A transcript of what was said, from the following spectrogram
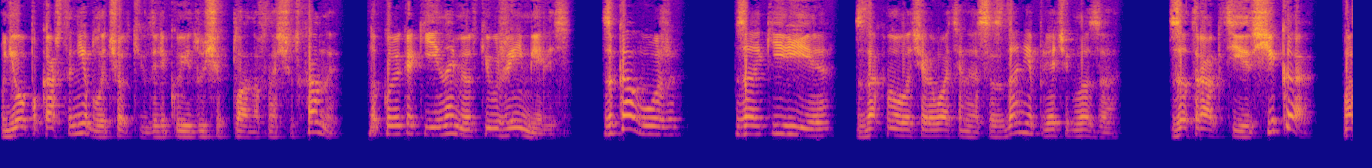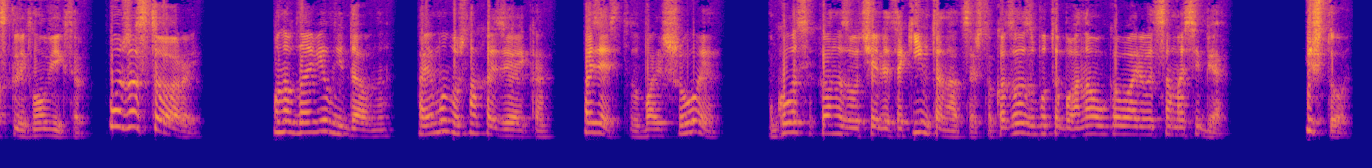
У него пока что не было четких далеко идущих планов насчет Ханны, но кое-какие наметки уже имелись. «За кого же?» «За Акирия», – вздохнуло очаровательное создание, пряча глаза. «За трактирщика?» – воскликнул Виктор. «Он же старый!» Он овдовел недавно, а ему нужна хозяйка. Хозяйство большое. В голосе Ханы звучали такие интонации, что казалось, будто бы она уговаривает сама себя. «И что,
